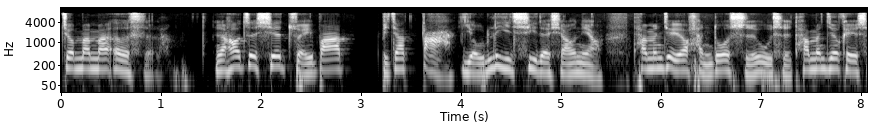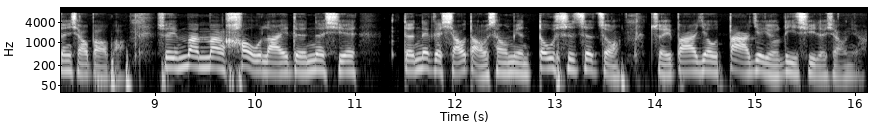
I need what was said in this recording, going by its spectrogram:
就慢慢饿死了。然后这些嘴巴比较大、有力气的小鸟，它们就有很多食物吃，它们就可以生小宝宝。所以慢慢后来的那些。的那个小岛上面都是这种嘴巴又大又有力气的小鸟。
